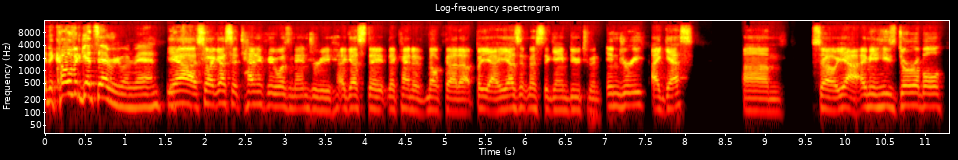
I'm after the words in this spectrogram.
the COVID gets everyone, man. Yeah, so I guess it technically was an injury. I guess they they kind of milked that up. But yeah, he hasn't missed the game due to an injury, I guess. Um, so yeah, I mean he's durable.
